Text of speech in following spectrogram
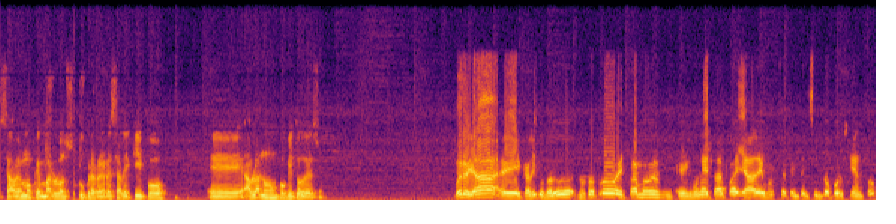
Sabemos que Marlon Sucre regresa al equipo. Eh, háblanos un poquito de eso. Bueno, ya, eh, Carlito, saludos. Nosotros estamos en, en una etapa ya de un 75%,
